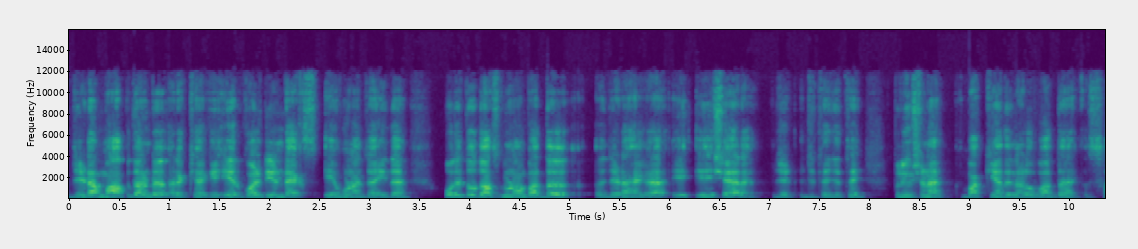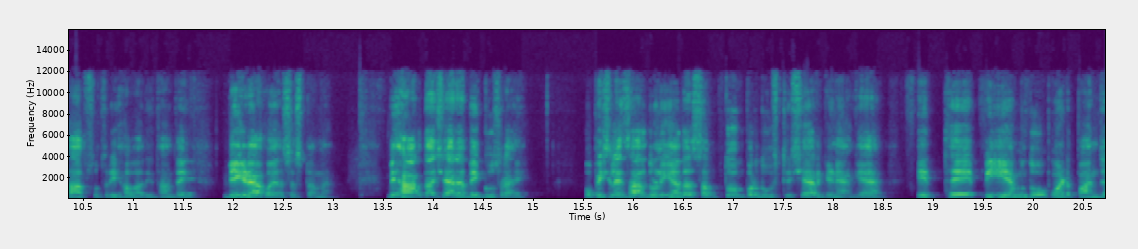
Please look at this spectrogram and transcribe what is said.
ਜਿਹੜਾ ਮਾਪਦੰਡ ਰੱਖਿਆ ਕਿ 에ਅਰ ਕੁਆਲਿਟੀ ਇੰਡੈਕਸ ਇਹ ਹੋਣਾ ਚਾਹੀਦਾ ਉਹਦੇ ਤੋਂ 10 ਗੁਣਾ ਵੱਧ ਜਿਹੜਾ ਹੈਗਾ ਇਹ ਇਹ ਸ਼ਹਿਰ ਹੈ ਜਿ- ਜਿੱਥੇ ਜਿੱਥੇ ਪੋਲਿਊਸ਼ਨ ਹੈ ਬਾਕੀਆਂ ਦੇ ਨਾਲੋਂ ਵੱਧ ਹੈ ਸਾਫ਼ ਸੁਥਰੀ ਹਵਾ ਦੀ ਥਾਂ ਤੇ ਵਿਗੜਿਆ ਹੋਇਆ ਸਿਸਟਮ ਹੈ। ਬਿਹਾਰ ਦਾ ਸ਼ਹਿਰ ਹੈ ਬੇਗੂਸਰਾਏ। ਉਹ ਪਿਛਲੇ ਸਾਲ ਦੁਨੀਆ ਦਾ ਸਭ ਤੋਂ ਪ੍ਰਦੂਸ਼ਿਤ ਸ਼ਹਿਰ ਗਿਣਿਆ ਗਿਆ ਹੈ। ਇੱਥੇ PM 2.5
